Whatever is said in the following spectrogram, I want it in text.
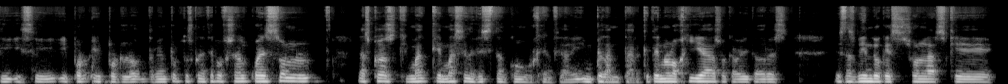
y, por, también por tu experiencia profesional, ¿cuáles son las cosas que más, que más se necesitan con urgencia implantar? ¿Qué tecnologías o qué habilitadores estás viendo que son las que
